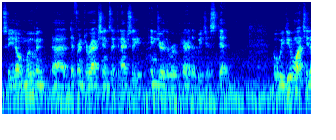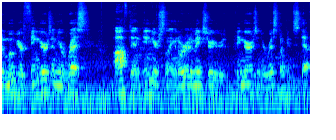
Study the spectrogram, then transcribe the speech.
so you don't move in uh, different directions that can actually injure the repair that we just did. But we do want you to move your fingers and your wrist often in your sling in order to make sure your fingers and your wrists don't get stiff.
